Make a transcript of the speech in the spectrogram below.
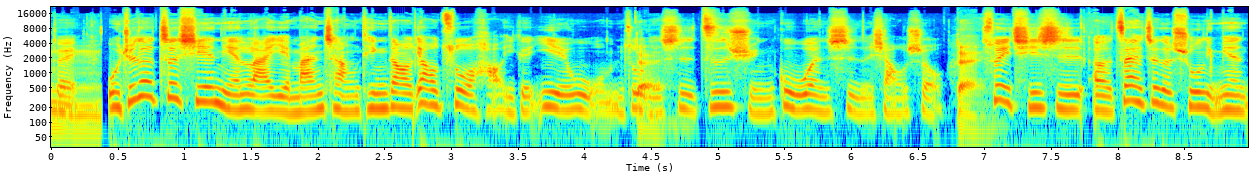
对，嗯我觉得这些年来也蛮常听到，要做好一个业务，我们做的是咨询顾问式的销售。对所以其实呃，在这个书里面，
